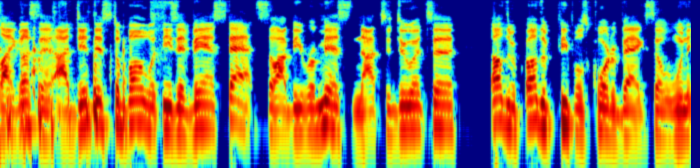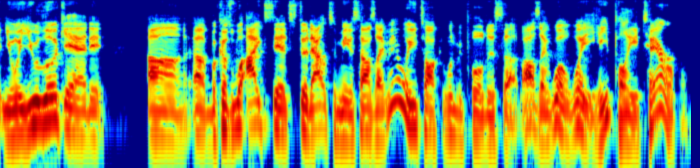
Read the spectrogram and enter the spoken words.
like listen. I did this to Bo with these advanced stats, so I'd be remiss not to do it to other other people's quarterbacks. So when when you look at it, uh, uh, because what Ike said stood out to me. So I was like, man, what are you talking? Let me pull this up. I was like, whoa, wait, he played terrible.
